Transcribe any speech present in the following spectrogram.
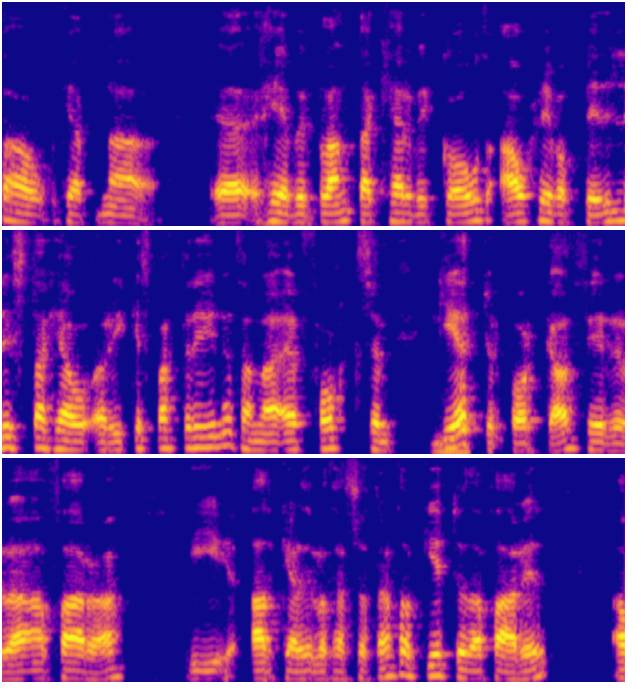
þá hérna uh, hefur blanda kerfi góð áhrif á byðlista hjá ríkisbatteríinu þannig að ef fólk sem getur borgað fyrir að fara í aðgerðir og þess að þá getur það farið á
